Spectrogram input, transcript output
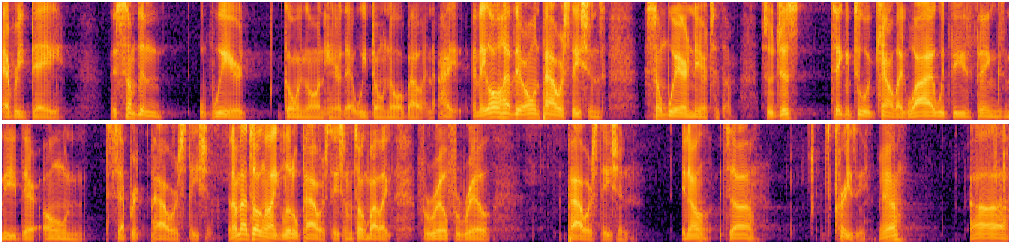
every day. There's something weird going on here that we don't know about and I and they all have their own power stations somewhere near to them. So just take into account like why would these things need their own separate power station? And I'm not talking like little power station. I'm talking about like for real for real power station. You know, it's uh it's crazy, yeah. Uh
